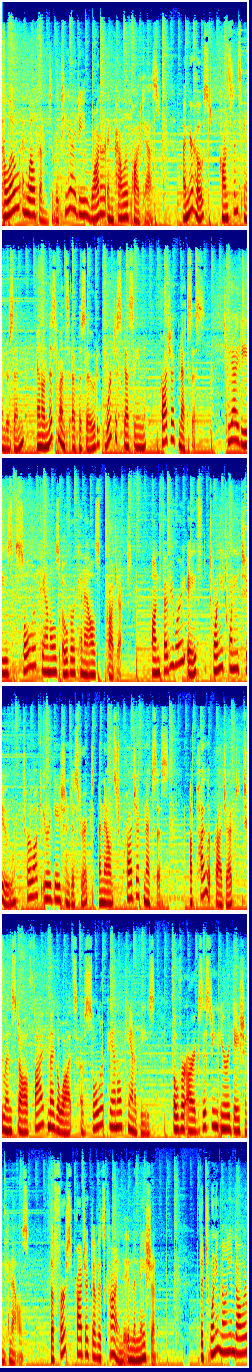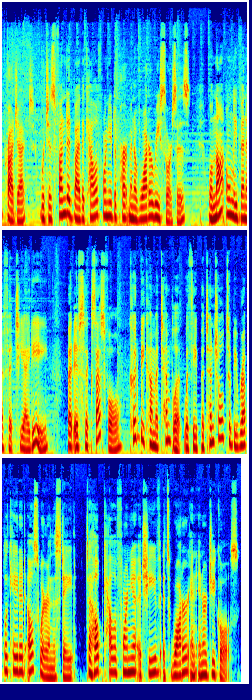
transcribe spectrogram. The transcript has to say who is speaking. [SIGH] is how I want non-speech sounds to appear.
Speaker 1: Hello and welcome to the TID Water and Power Podcast. I'm your host, Constance Anderson, and on this month's episode, we're discussing Project Nexus, TID's Solar Panels Over Canals project. On February 8, 2022, Turlock Irrigation District announced Project Nexus, a pilot project to install 5 megawatts of solar panel canopies over our existing irrigation canals, the first project of its kind in the nation. The $20 million project, which is funded by the California Department of Water Resources, will not only benefit TID, but if successful, could become a template with the potential to be replicated elsewhere in the state to help California achieve its water and energy goals.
